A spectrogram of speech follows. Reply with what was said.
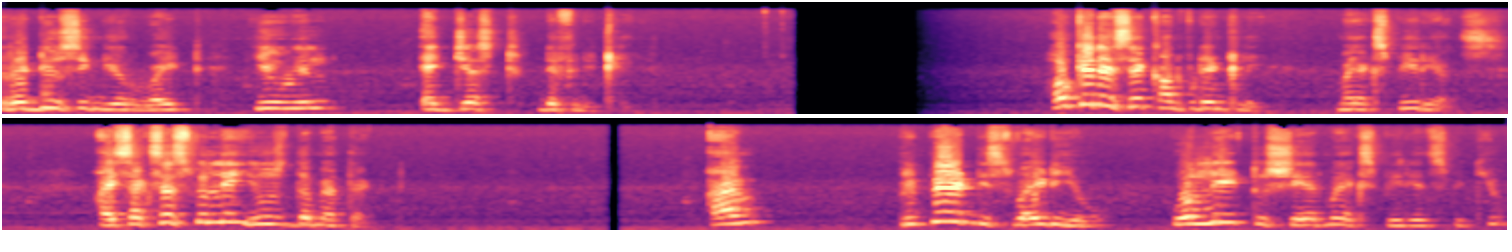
reducing your weight, you will adjust definitely. How can I say confidently? My experience. I successfully used the method. I am prepared this video only to share my experience with you.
